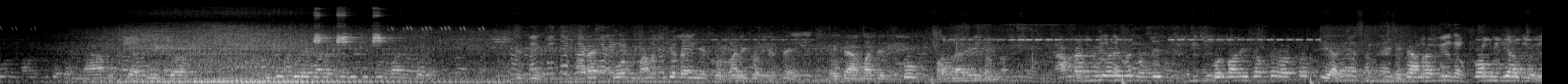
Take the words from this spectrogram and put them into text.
কোন মানুষের নাম বিশেষ করে যারা শরীরকে কোরবানি করে তারা কোন মানসিকতা নিয়ে কোরবানি করতেছে এটা আমাদের খুব ভালো লাগে আমরা কোরবানি শব্দের অর্থ কি আছে এটা আমরা কম খেয়াল করি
